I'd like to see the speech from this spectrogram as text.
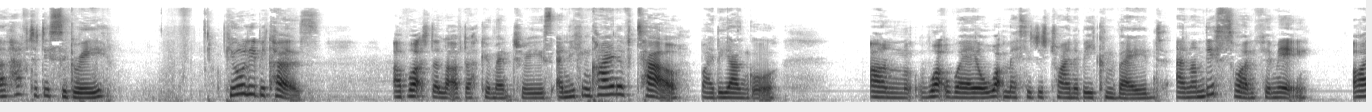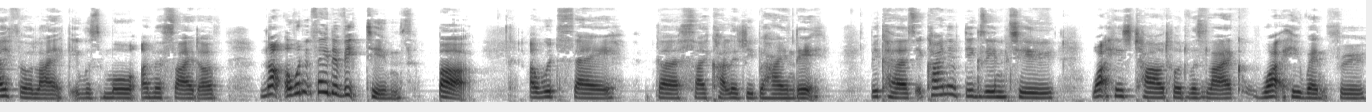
I'd have to disagree purely because I've watched a lot of documentaries and you can kind of tell by the angle on what way or what message is trying to be conveyed. And on this one, for me, I feel like it was more on the side of not, I wouldn't say the victims, but I would say the psychology behind it because it kind of digs into what his childhood was like, what he went through,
